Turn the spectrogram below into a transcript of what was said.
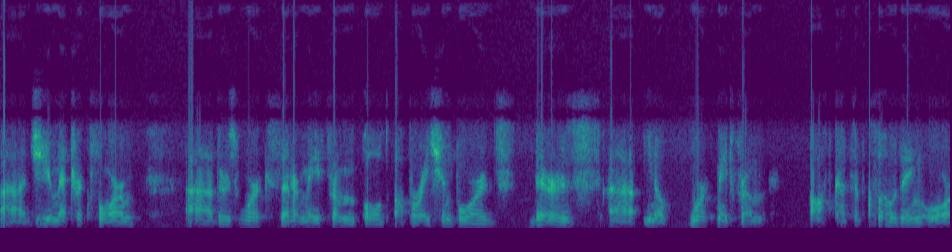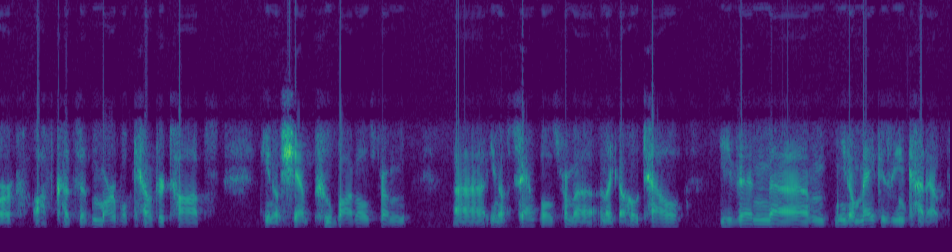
uh, geometric form. Uh, there's works that are made from old operation boards. There's, uh, you know, work made from offcuts of clothing or offcuts of marble countertops. You know, shampoo bottles from, uh, you know, samples from a like a hotel. Even, um, you know, magazine cutouts.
